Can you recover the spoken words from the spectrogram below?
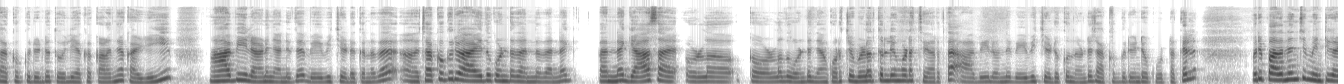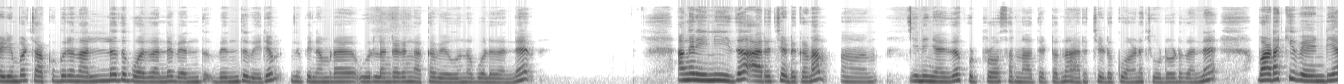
ചക്കക്കുരുവിന്റെ തൊലിയൊക്കെ കളഞ്ഞ് കഴുകി ആവിയിലാണ് ഞാനിത് വേവിച്ചെടുക്കുന്നത്. ചക്കക്കുരു ആയതുകൊണ്ട് തന്നെ തന്നെ തന്നെ ഗ്യാസ് ഉള്ള ഒക്കെ ഉള്ളത് കൊണ്ട് ഞാൻ കുറച്ച് വെളുത്തുള്ളിയും കൂടെ ചേർത്ത് ആവിയിലൊന്ന് വേവിച്ചെടുക്കുന്നുണ്ട് ചക്കക്കുരുവിന്റെ കൂട്ടത്തിൽ. ഒരു പതിനഞ്ച് മിനിറ്റ് കഴിയുമ്പോൾ ചക്കക്കുരു നല്ലതുപോലെ തന്നെ വെന്ത് വെന്ത് വരും. പിന്നെ നമ്മുടെ ഉരുളൻകിഴങ്ങൊക്കെ വേവുന്ന പോലെ തന്നെ. അങ്ങനെ ഇനി ഇത് അരച്ചെടുക്കണം. ഇനി ഞാനിത് ഫുഡ് പ്രോസറിനകത്ത് ഇട്ടൊന്ന് അരച്ചെടുക്കുവാണ് ചൂടോട് തന്നെ. വടയ്ക്ക് വേണ്ടിയ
